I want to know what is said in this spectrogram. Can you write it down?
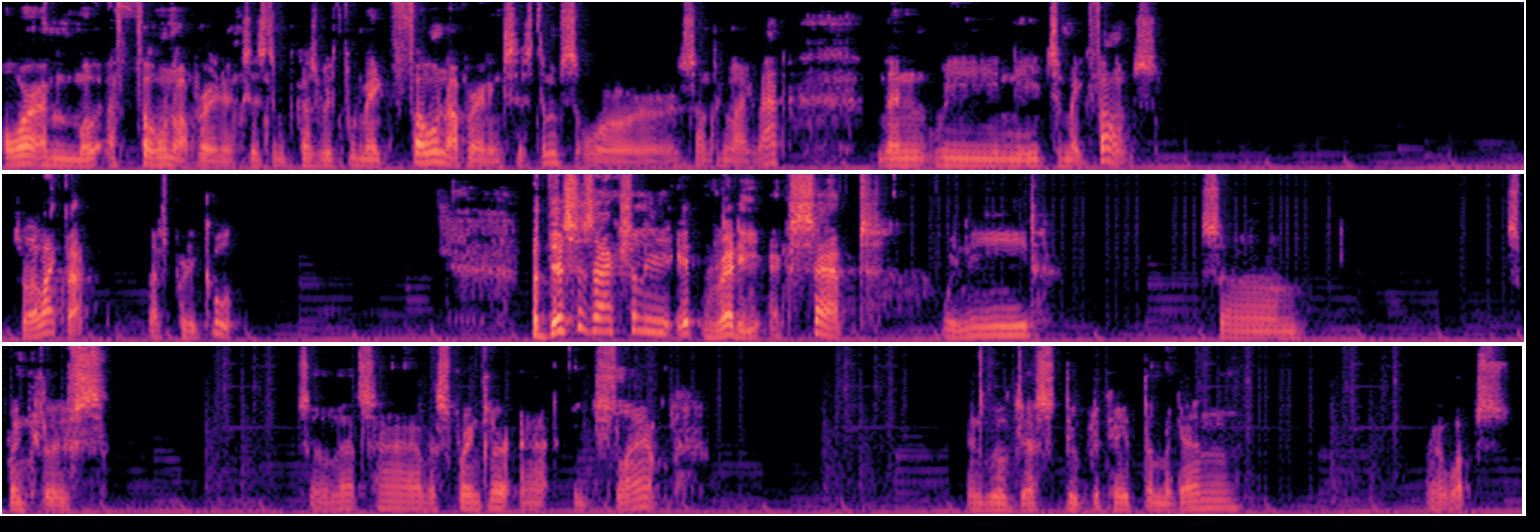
or a, a, phone operating system, because if we make phone operating systems or something like that, then we need to make phones. So I like that. That's pretty cool. But this is actually it ready, except we need some sprinklers. So let's have a sprinkler at each lamp. And we'll just duplicate them again. Uh, whoops.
